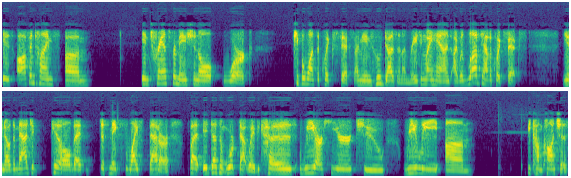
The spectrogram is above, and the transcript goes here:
is oftentimes, um, in transformational work, people want the quick fix. I mean, who doesn't? I'm raising my hand. I would love to have a quick fix. You know, the magic pill that just makes life better but it doesn't work that way because we are here to really um, become conscious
